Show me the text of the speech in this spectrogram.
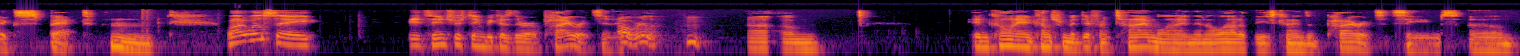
Expect. Hmm. Well, I will say it's interesting because there are pirates in it. Oh, really? Hmm. Um, and Conan comes from a different timeline than a lot of these kinds of pirates, it seems. Um,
